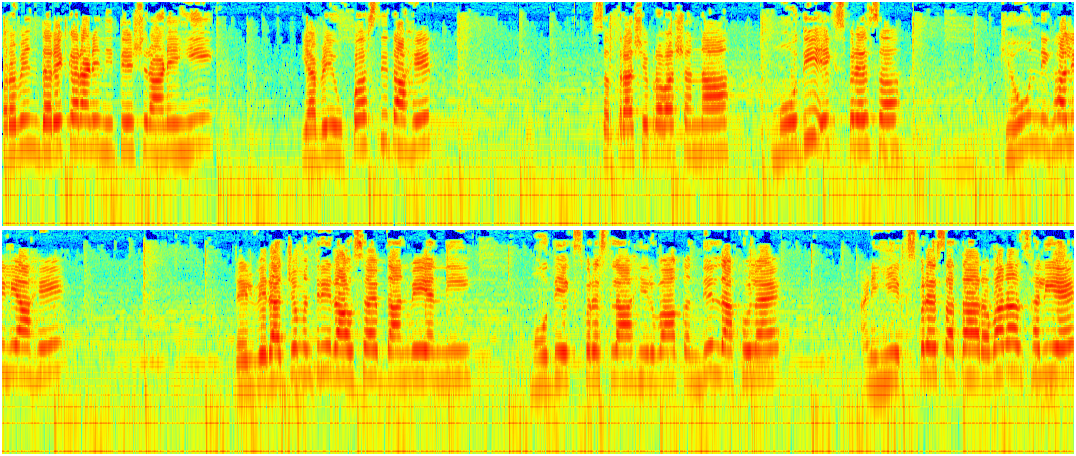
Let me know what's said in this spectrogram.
प्रवीण दरेकर आणि नितेश राणेही यावेळी उपस्थित आहेत. सतराशे प्रवाशांना मोदी एक्सप्रेस घेऊन निघालेली आहे. रेल्वे राज्यमंत्री रावसाहेब दानवे यांनी मोदी एक्सप्रेसला हिरवा कंदील दाखवलाय. आणि ही एक्सप्रेस आता रवाना झाली आहे.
